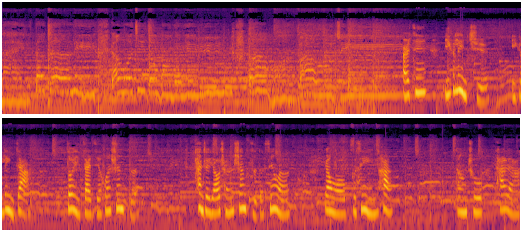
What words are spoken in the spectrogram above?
来到这里而今，一个另娶，一个另嫁，都已在结婚生子。看着姚晨生子的新闻，让我不禁遗憾：当初他俩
